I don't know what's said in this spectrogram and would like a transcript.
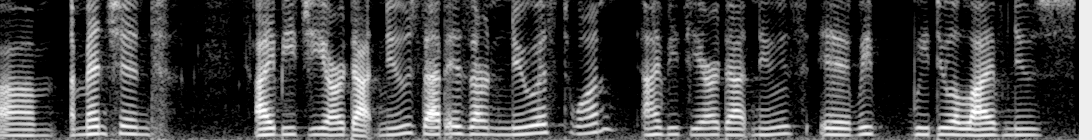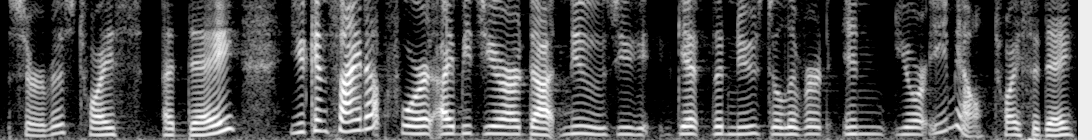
um, I mentioned IBGR.news. That is our newest one, IBGR.news. Uh, we we do a live news service twice a day. You can sign up for it, IBGR.news. You get the news delivered in your email twice a day.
